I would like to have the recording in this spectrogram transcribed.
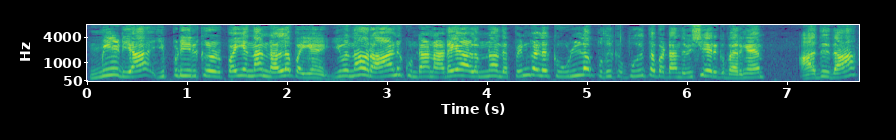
மீடியா இப்படி இருக்கிற ஒரு பையன் தான் நல்ல பையன். இவன் தான் ஒரு ஆணுக்கு உண்டான அடையாளம்னு அந்த பெண்களுக்கு உள்ள புதுக்கு புகுத்தப்பட்ட அந்த விஷயம் இருக்கு பாருங்க. அதுதான்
